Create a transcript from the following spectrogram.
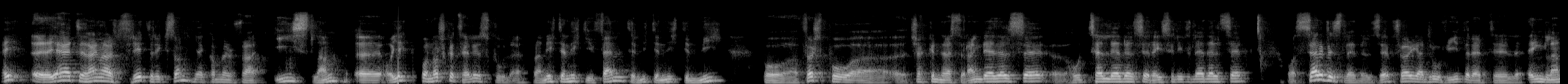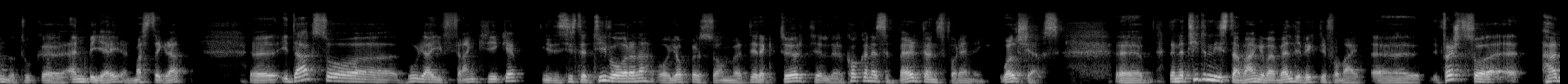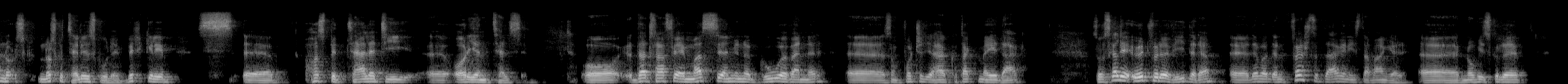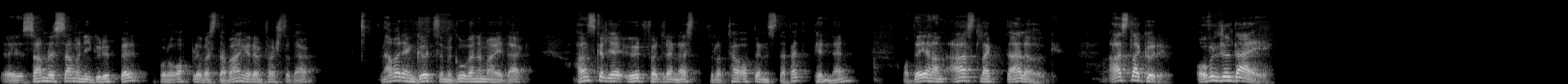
Hei, jeg heter Ragnar Fredriksson. Jeg kommer fra Island og gikk på Norsk hotellhøgskole fra 1995 til 1999. På, først på kjøkken- og hotelledelse, reiselivsledelse og serviceledelse, før jeg dro videre til England og tok MBA, en mastergrad. I dag så bor jeg i Frankrike i de siste 20 årene og jobber som direktør til Kokkenes verdensforening, Welshels. Denne tiden i Stavanger var veldig viktig for meg. Først så har Norsk, norsk hotellhøgskole virkelig hospitality-orientelse. Og der traff jeg masse av mine gode venner som fortsatt jeg har kontakt med i dag. Så skal jeg utføre videre. Det var den første dagen i Stavanger, når vi skulle samles sammen i grupper for å oppleve Stavanger den første dag. Da var det en gutt som er god venn av meg i dag. Han skal jeg utfordre nest til å ta opp den stafettpinnen, og det er han Aslak Dalaug. Aslakur, over til deg.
